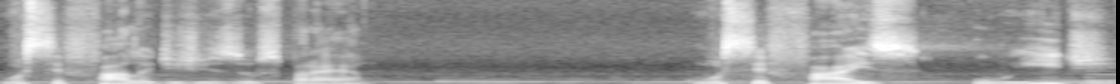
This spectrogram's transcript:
Você fala de Jesus para ela? Você faz o id?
